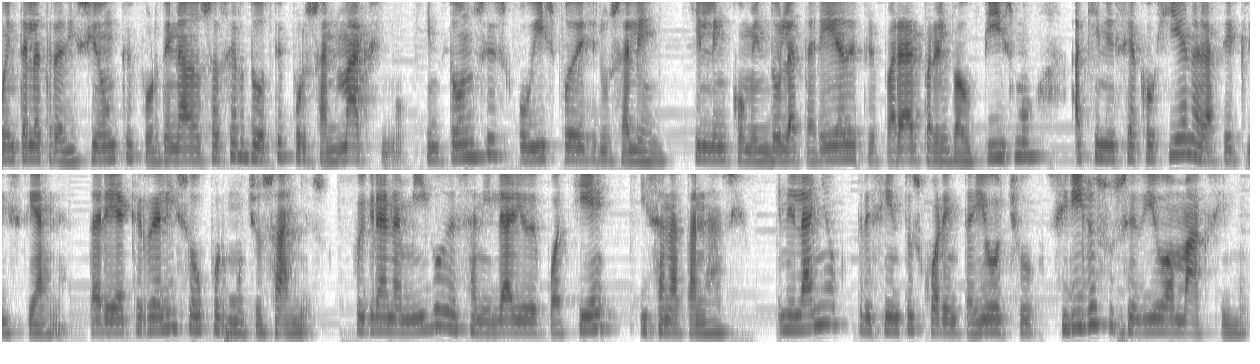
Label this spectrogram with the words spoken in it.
Cuenta la tradición que fue ordenado sacerdote por San Máximo, entonces obispo de Jerusalén, quien le encomendó la tarea de preparar para el bautismo a quienes se acogían a la fe cristiana, tarea que realizó por muchos años. Fue gran amigo de San Hilario de Poitiers y San Atanasio. En el año 348, Cirilo sucedió a Máximo,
